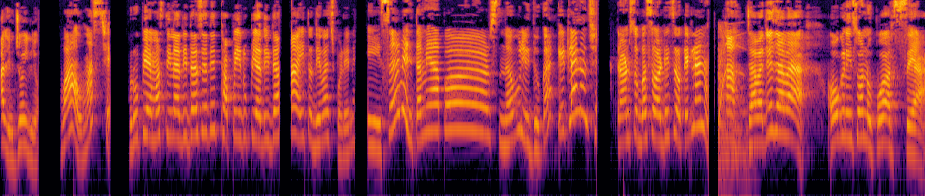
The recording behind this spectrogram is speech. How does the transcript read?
આલ્યો, જોઈ લ્યો. વાવ, મસ્ત છે. રૂપિયા મસ્તીના દીધા છે તે, થપ્પી રૂપિયા દીધા. હા તો દેવા જ પડે ને. એ સર તમે આ પર્સ નવું લીધું કા? કેટલાનું છે? ત્રણસો, બસો, અઢીસો, કેટલાનું? હા, જવા દે, જવા. ઓગણીસો નું પર્સ છે આ.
